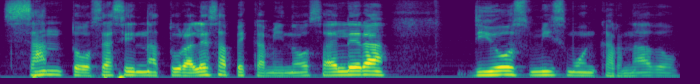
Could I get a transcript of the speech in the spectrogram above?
Santo, o sea, sin naturaleza pecaminosa. Él era Dios mismo encarnado,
